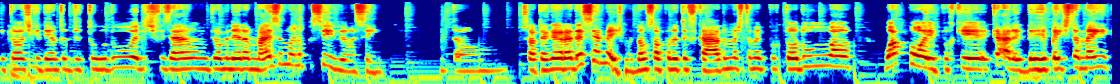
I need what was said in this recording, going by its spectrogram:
Então, uhum. acho que uhum. dentro de tudo, eles fizeram de uma maneira mais humana possível, assim. Então, só tenho que agradecer mesmo, não só por ter ficado, mas também por todo o, o apoio, porque, cara, de repente também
